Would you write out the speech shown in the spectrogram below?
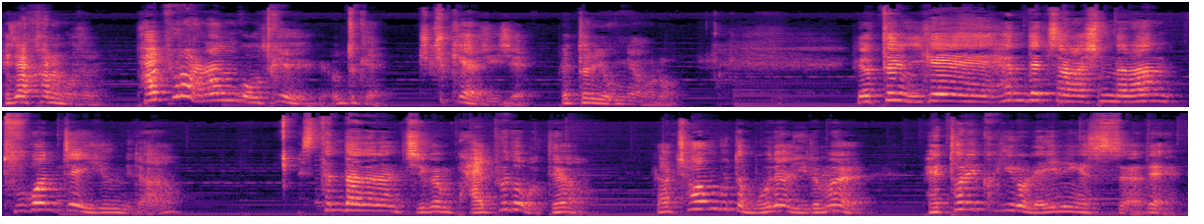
제작하는 것을 발표를 안 하는 거 어떻게 어떻게 추측해야지 이제 배터리 용량으로 여튼 이게 현대차가 심란한 두 번째 이유입니다 스탠다드는 지금 발표도 못해요 그냥 처음부터 모델 이름을 배터리 크기로 네이밍했었어야 돼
